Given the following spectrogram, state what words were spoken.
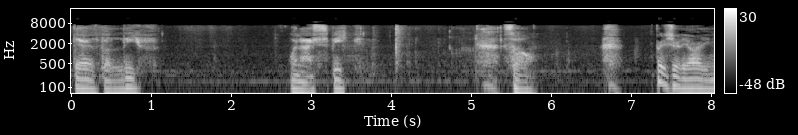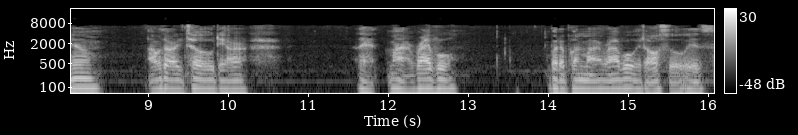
There is belief when I speak. So, pretty sure they already knew. I was already told they are that my arrival, but upon my arrival, it also is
